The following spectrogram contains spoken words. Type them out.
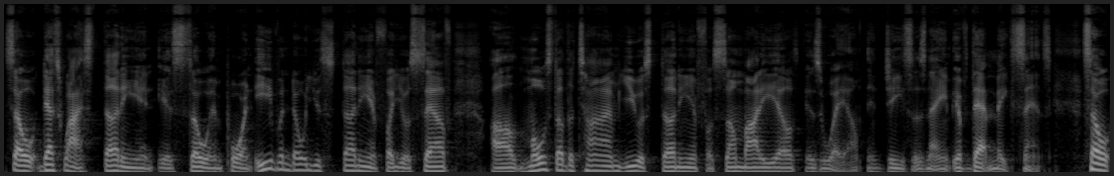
So that's why studying is so important. Even though you're studying for yourself, uh, most of the time you are studying for somebody else as well, in Jesus' name, if that makes sense. So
